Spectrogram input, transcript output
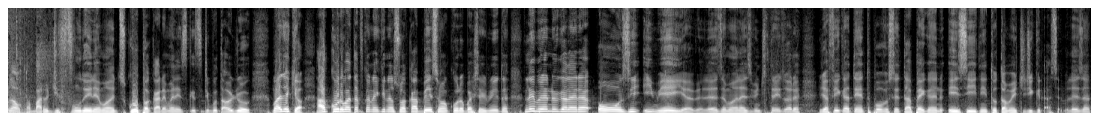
não, tá barulho de fundo aí, né, mano? Desculpa, cara, mano, esqueci de botar o jogo. Mas aqui, ó, a estar tá ficando aqui na sua cabeça, é uma cor bastante bonita. Lembrando, galera, 11 e meia, beleza, mano? Às 23 horas, já fica atento, por você tá pegando esse item totalmente de graça, beleza?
